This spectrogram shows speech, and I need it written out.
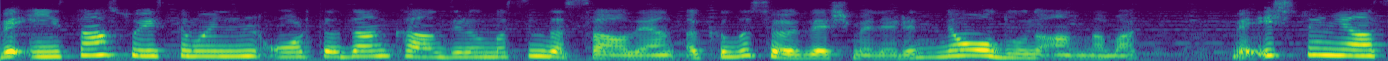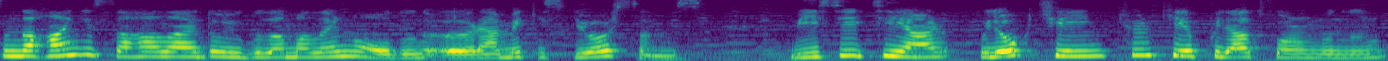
ve insan suistimalinin ortadan kaldırılmasını da sağlayan akıllı sözleşmelerin ne olduğunu anlamak ve iş dünyasında hangi sahalarda uygulamaların olduğunu öğrenmek istiyorsanız, BCTR Blockchain Türkiye platformunun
